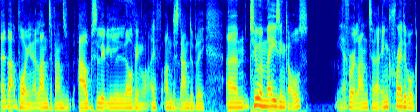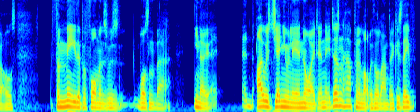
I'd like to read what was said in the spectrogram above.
at that point, Atlanta fans absolutely loving life, understandably. Um, two amazing goals Yeah. for Atlanta, incredible goals. For me, the performance was wasn't there. You know, I was genuinely annoyed, and it doesn't happen a lot with Orlando because they've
